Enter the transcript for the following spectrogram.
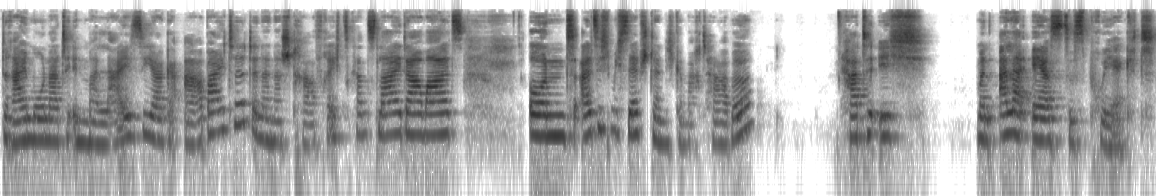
drei Monate in Malaysia gearbeitet, in einer Strafrechtskanzlei damals. Und als ich mich selbstständig gemacht habe, hatte ich mein allererstes Projekt.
